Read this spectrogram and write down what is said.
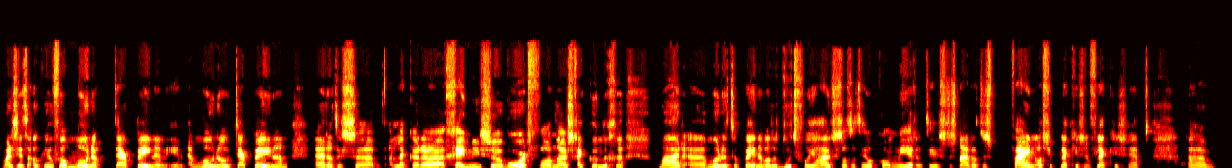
Maar er zitten ook heel veel monoterpenen in. En monoterpenen, hè, dat is uh, een lekker uh, chemisch woord van uh, scheikundigen. Maar monoterpenen, wat het doet voor je huid, is dat het heel kalmerend is. Dus nou, dat is fijn als je plekjes en vlekjes hebt. Um,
